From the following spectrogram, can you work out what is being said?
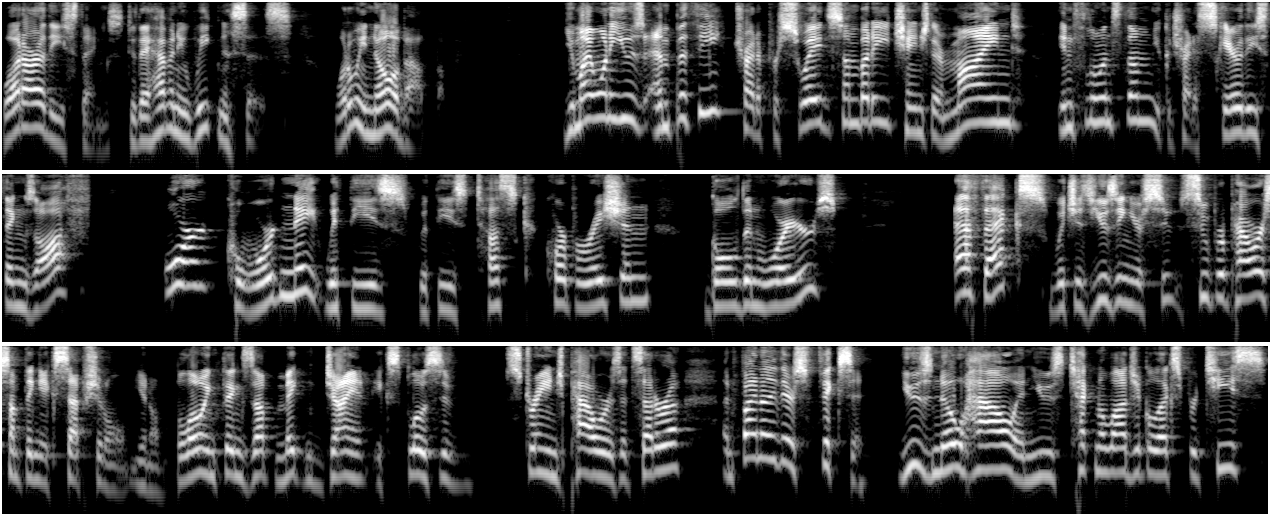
What are these things? Do they have any weaknesses? What do we know about them? You might want to use empathy, try to persuade somebody, change their mind. influence them. You could try to scare these things off, or coordinate with these with these Tusk Corporation Golden Warriors. FX, which is using your su- superpower, something exceptional, you know, blowing things up, making giant explosive, strange powers, etc. And finally, there's Fix It. Use know how and use technological expertise,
